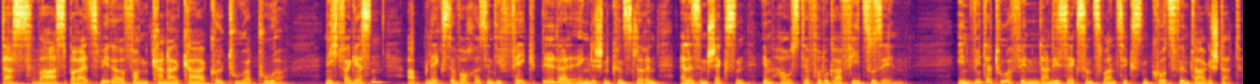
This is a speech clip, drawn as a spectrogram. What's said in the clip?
Das war's bereits wieder von Kanal K Kultur pur. Nicht vergessen, ab nächste Woche sind die Fake-Bilder der englischen Künstlerin Alison Jackson im Haus der Fotografie zu sehen. In Winterthur finden dann die 26. Kurzfilmtage statt.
